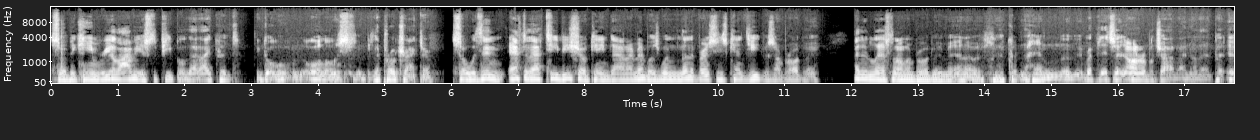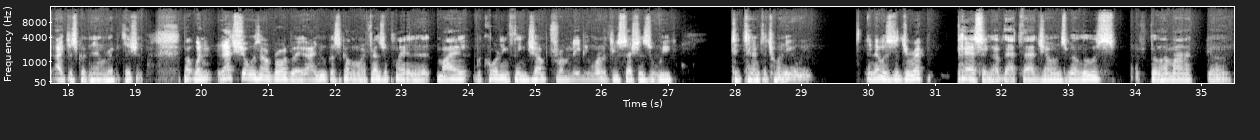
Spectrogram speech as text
So it became real obvious to people that I could go all those, the protractor. So within after that TV show came down, I remember it was when Leonard Bernstein's Candide was on Broadway. I didn't last long on Broadway, man. I, was, I couldn't handle the It's an honorable job, I know that, but I just couldn't handle repetition. But when that show was on Broadway, I knew because a couple of my friends were playing it. My recording thing jumped from maybe one or two sessions a week to ten to twenty a week, and that was the direct passing of that Thad Jones, Mel Lewis, Philharmonic. Uh,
